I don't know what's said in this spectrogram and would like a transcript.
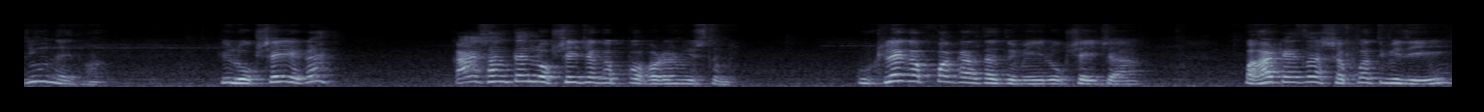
येऊ नयेत म्हणून. ही लोकशाही आहे का? काय सांगताय लोकशाहीच्या गप्पा फडणवीस तुम्ही? कुठल्या गप्पा करताय तुम्ही लोकशाहीच्या? पहाटेचा शपथविधी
